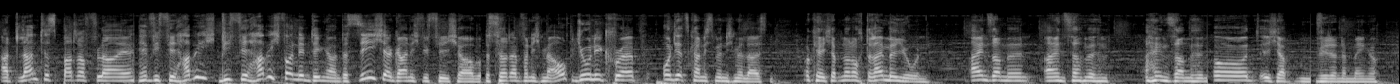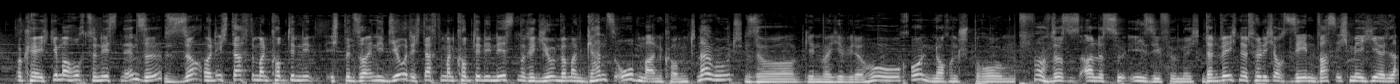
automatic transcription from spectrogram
Atlantis Butterfly. Hä, wie viel habe ich? Wie viel habe ich von den Dingern? Das sehe ich ja gar nicht, wie viel ich habe. Das hört einfach nicht mehr auf. Unicrab. Und jetzt kann ich es mir nicht mehr leisten. Okay, ich habe nur noch drei Millionen. Einsammeln, einsammeln, einsammeln. Und ich habe wieder eine Menge. Okay, ich gehe mal hoch zur nächsten Insel. So, und ich dachte, man kommt in die... Ich bin so ein Idiot. Ich dachte, man kommt in die nächsten Regionen, wenn man ganz oben ankommt. Na gut. So, gehen wir hier wieder hoch. Und noch ein Sprung. Oh, das ist alles zu easy für mich. Dann will ich natürlich auch sehen, was ich mir hier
